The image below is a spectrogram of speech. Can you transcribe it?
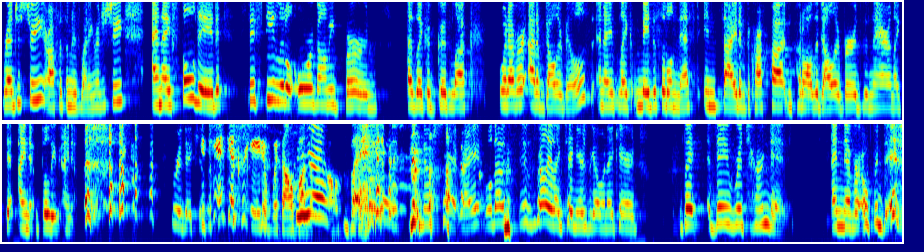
registry or off of somebody's wedding registry and I folded 50 little origami birds as like a good luck whatever out of dollar bills. And I like made this little nest inside of the crock pot and put all the dollar birds in there. And like did, I know believe me I know. Ridiculous. You can't get creative with elf on Yeah. the shelf but no shit right? Well that was it was probably like 10 years ago when I cared. But they returned it and never opened it.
